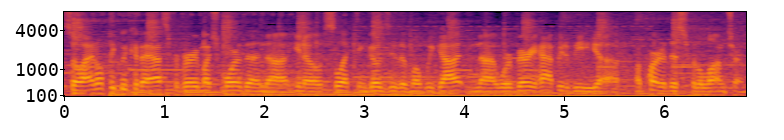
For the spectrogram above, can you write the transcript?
So I don't think we could ask for very much more than uh, you know selecting Guozi than what we got, and uh, we're very happy to be uh, a part of this for the long term.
